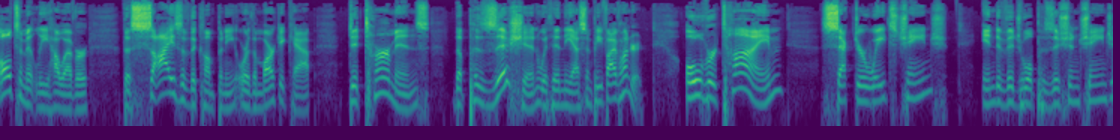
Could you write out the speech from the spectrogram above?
Ultimately, however, the size of the company or the market cap determines the position within the S&P 500. Over time, sector weights change, individual position change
